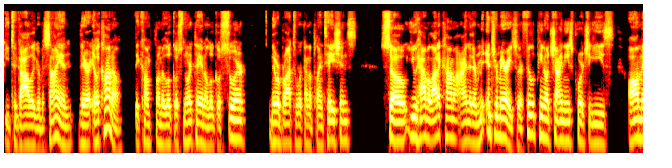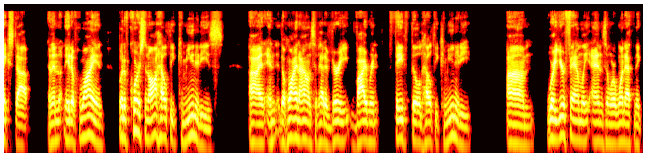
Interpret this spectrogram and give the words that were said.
be Tagalog or Visayan, they're Ilocano. They come from Ilocos Norte and Ilocos Sur. They were brought to work on the plantations. So you have a lot of Kamaaina. They're intermarried. So they're Filipino, Chinese, Portuguese, all mixed up, and then Native Hawaiian. But of course, in all healthy communities, uh, and the Hawaiian Islands have had a very vibrant, faith-filled, healthy community, um, where your family ends and where one ethnic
